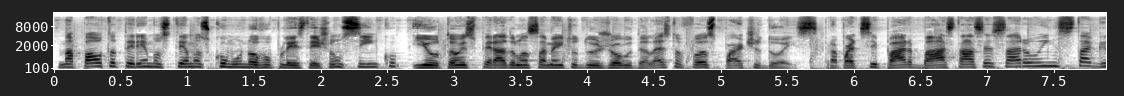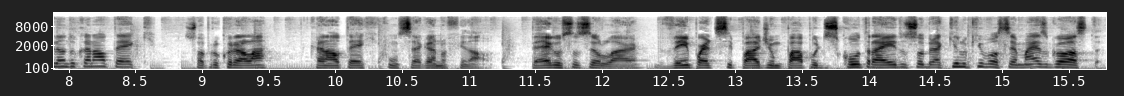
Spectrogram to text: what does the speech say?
Na pauta teremos temas como o novo PlayStation 5 e o tão esperado lançamento do jogo The Last of Us Part 2. Para participar, basta acessar o Instagram do Canaltech. Só procurar lá, Canaltech com CH no final. Pega o seu celular, vem participar de um papo descontraído sobre aquilo que você mais gosta.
